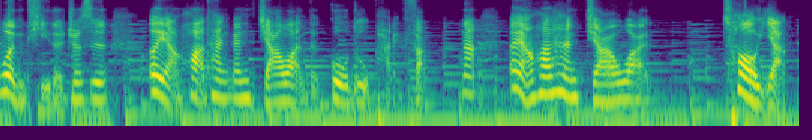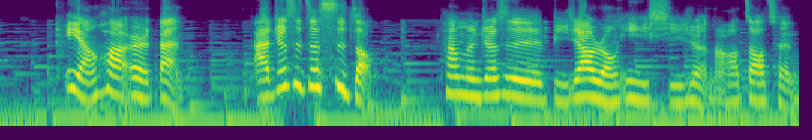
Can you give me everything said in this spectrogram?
问题的，就是二氧化碳跟甲烷的过度排放。那二氧化碳、甲烷、臭氧、一氧化二氮啊，就是这四种，它们就是比较容易吸热，然后造成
